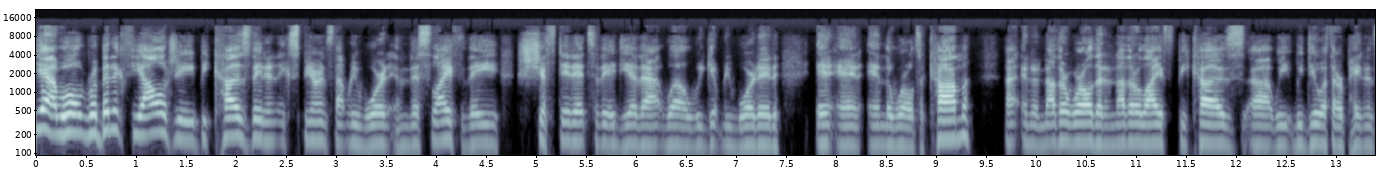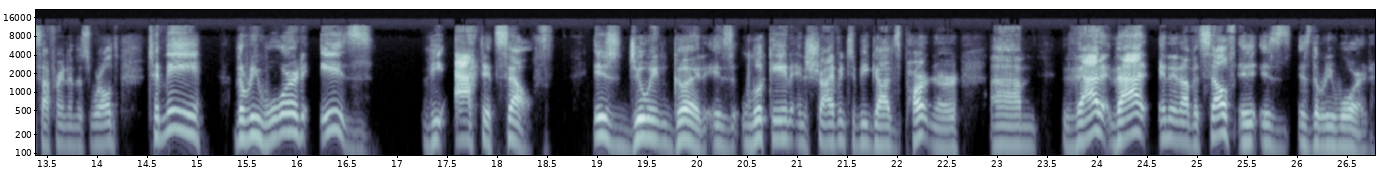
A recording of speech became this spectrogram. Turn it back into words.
Yeah, well, rabbinic theology, because they didn't experience that reward in this life, they shifted it to the idea that, well, we get rewarded in, in, in the world to come, uh, in another world, in another life, because uh, we, we deal with our pain and suffering in this world. To me, the reward is the act itself, is doing good, is looking and striving to be God's partner. Um, that that in and of itself is, is is the reward,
